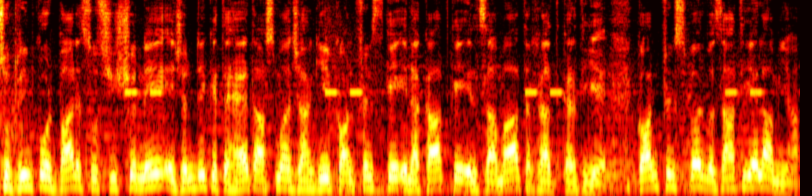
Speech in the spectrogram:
सुप्रीम कोर्ट बार एसोसिएशन ने एजेंडे के तहत आसमा जहांगीर कॉन्फ्रेंस के इनका के इल्ज़ाम रद्द कर दिए। कॉन्फ्रेंस पर वजाहती एलामिया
